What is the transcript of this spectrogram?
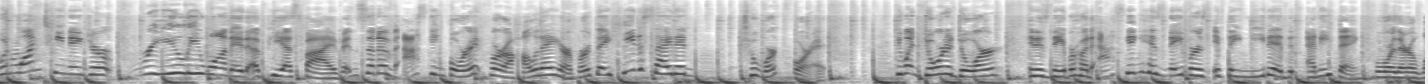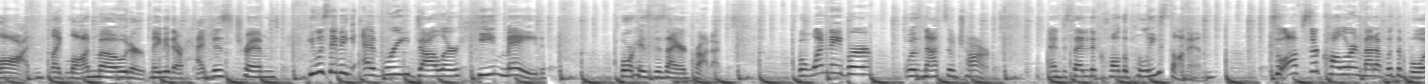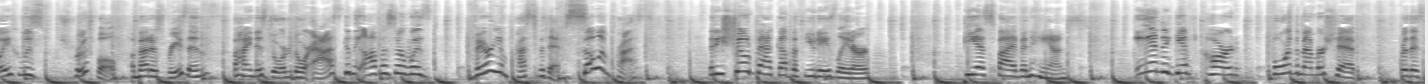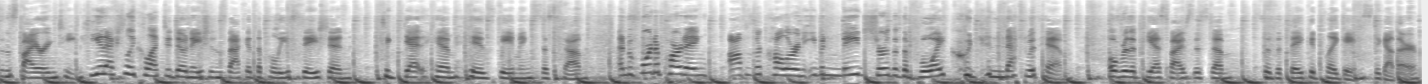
when one teenager really wanted a PS5, instead of asking for it for a holiday or a birthday, he decided to work for it. He went door to door in his neighborhood asking his neighbors if they needed anything for their lawn, like lawn mowed or maybe their hedges trimmed. He was saving every dollar he made for his desired product. But one neighbor was not so charmed and decided to call the police on him. So Officer Colleran met up with the boy who was truthful about his reasons behind his door to door ask, and the officer was very impressed with him. So impressed that he showed back up a few days later, PS5 in hand, and a gift card for the membership for this inspiring teen. He had actually collected donations back at the police station to get him his gaming system. And before departing, Officer Colleran even made sure that the boy could connect with him over the PS5 system so that they could play games together.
